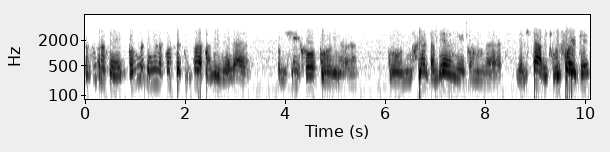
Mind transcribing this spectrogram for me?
Nosotros, eh, conmigo tenía una cosa con toda la familia, era con mis hijos, con... Uh, con mi mujer también, eh, con uh, de amistad, muy fuerte.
